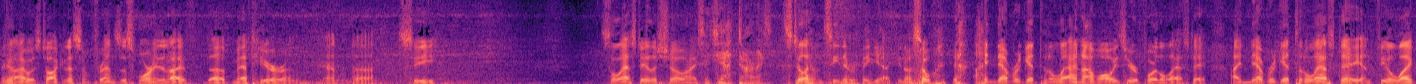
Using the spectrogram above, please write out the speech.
And I was talking to some friends this morning that I've uh, met here and and uh, see. It's the last day of the show, and I said, "Yeah, darn, I still haven't seen everything yet." You know, so I never get to the la- and I'm always here for the last day. I never get to the last day and feel like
